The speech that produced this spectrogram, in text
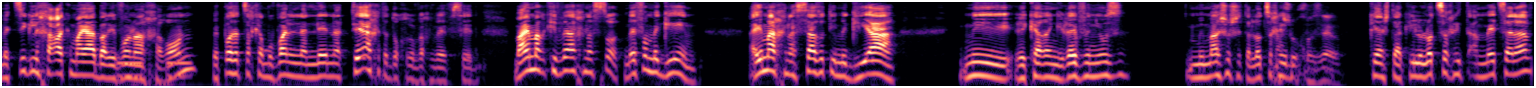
מציג לך רק מה היה ברבעון האחרון, ופה אתה צריך כמובן לנתח את הדוח רווח והפסד. מה עם מרכיבי ההכנסות? מאיפה מגיעים? האם ההכנסה הזאת מגיעה מ-recurring revenues, ממשהו שאתה לא צריך... משהו חוזר. כן, שאתה כאילו לא צריך להתאמץ עליו,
